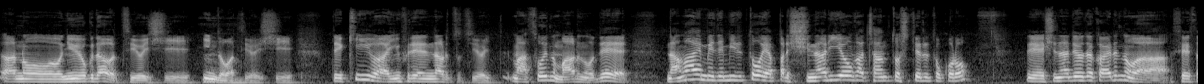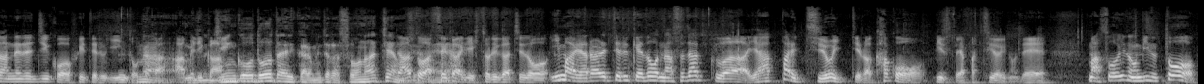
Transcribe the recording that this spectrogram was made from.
あのニューヨークダウは強いし、インドは強いし、でキーはインフレになると強い、まあ、そういうのもあるので、長い目で見ると、やっぱりシナリオがちゃんとしてるところ、でシナリオで変えるのは、生産年齢人口が増えてるインドとかアメリカ。人口動態から見たらそうなっちゃいますよ、ね、あとは世界で一人勝ちの、今やられてるけど、ナスダックはやっぱり強いっていうのは、過去を見るとやっぱ強いので、まあ、そういうのを見ると、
